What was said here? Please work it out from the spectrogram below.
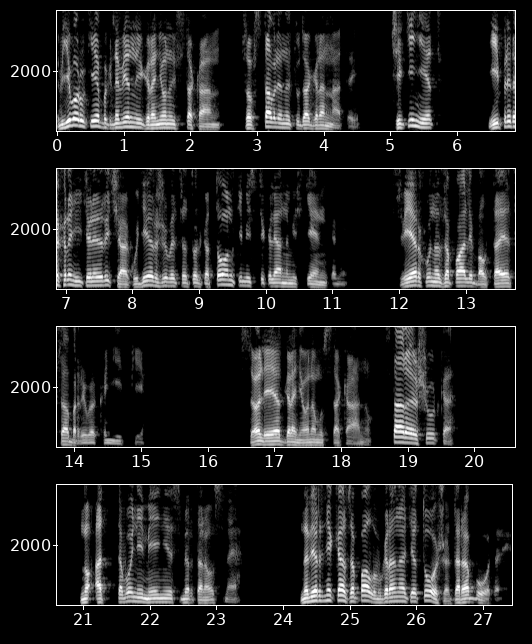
В его руке обыкновенный граненый стакан со вставленной туда гранатой. Чеки нет, и предохранительный рычаг удерживается только тонкими стеклянными стенками. Сверху на запале болтается обрывок нитки. Сто лет граненому стакану. Старая шутка. Но оттого не менее смертоносная. Наверняка запал в гранате тоже доработали.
